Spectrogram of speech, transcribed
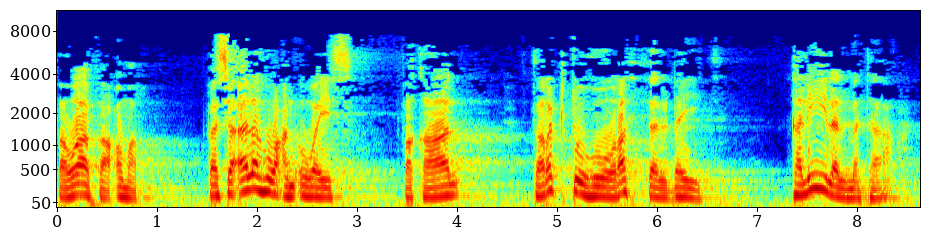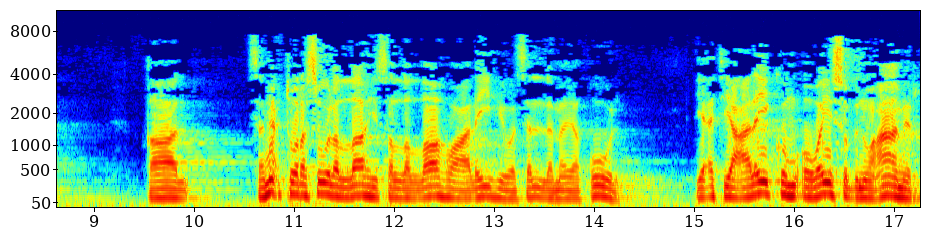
فوافى عمر فسأله عن أويس فقال تركته رث البيت قليل المتاع. قال سمعت رسول الله صلى الله عليه وسلم يقول يأتي عليكم أويس بن عامر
